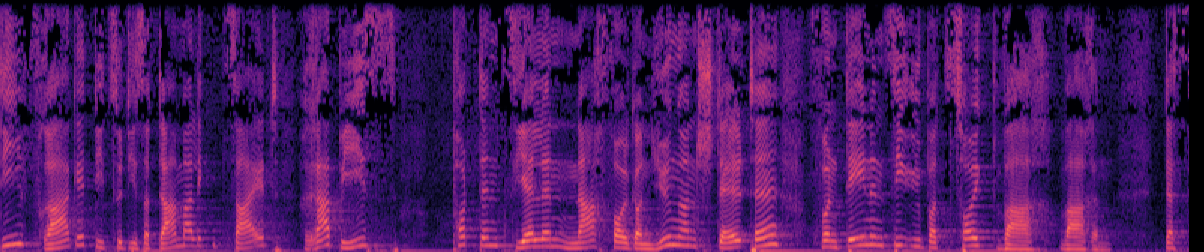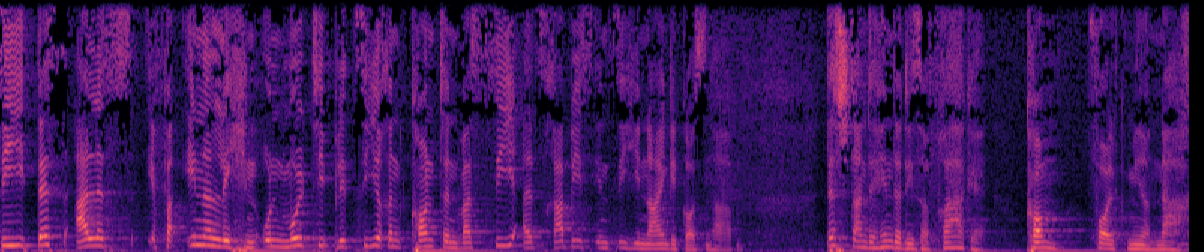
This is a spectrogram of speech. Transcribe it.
die Frage, die zu dieser damaligen Zeit Rabbis potenziellen Nachfolgern, Jüngern stellte, von denen sie überzeugt war, waren dass sie das alles verinnerlichen und multiplizieren konnten, was sie als Rabbis in sie hineingegossen haben. Das stand hinter dieser Frage. Komm, folg mir nach.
